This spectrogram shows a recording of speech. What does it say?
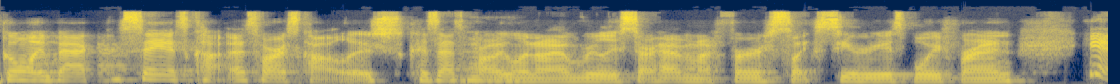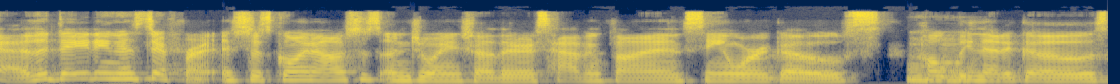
going back, say as co- as far as college, because that's probably Mhm. when I really start having my first like serious boyfriend. Yeah, the dating is different. It's just going out, it's just enjoying each other, it's having fun, seeing where it goes, Mhm. hoping that it goes,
